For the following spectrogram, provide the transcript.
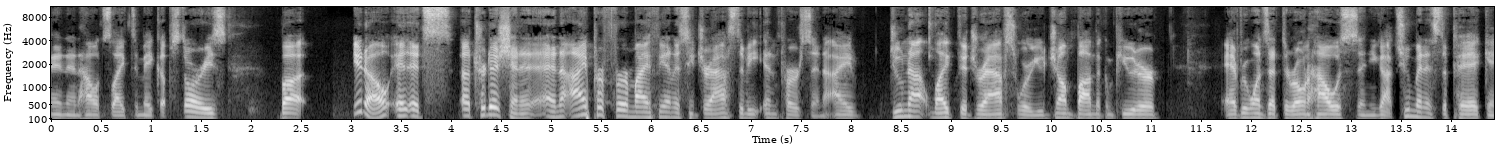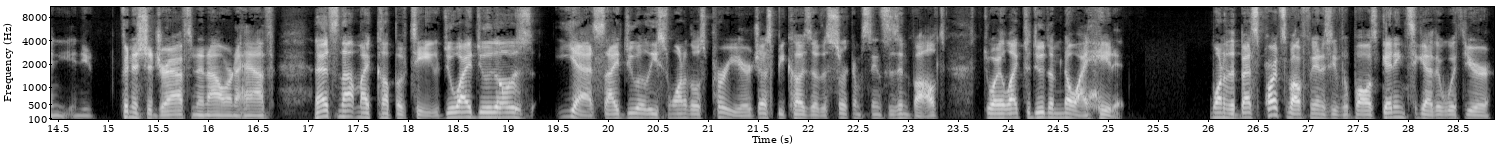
And and how it's like to make up stories, but you know it, it's a tradition, and I prefer my fantasy drafts to be in person. I do not like the drafts where you jump on the computer everyone's at their own house and you got two minutes to pick and, and you finish a draft in an hour and a half. That's not my cup of tea. Do I do those? Yes, I do at least one of those per year just because of the circumstances involved. Do I like to do them? No, I hate it. One of the best parts about fantasy football is getting together with your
